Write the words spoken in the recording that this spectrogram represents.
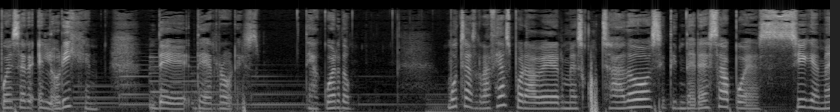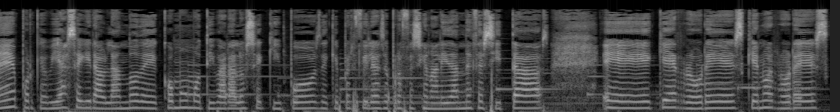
puede ser el origen de, de errores, ¿de acuerdo? Muchas gracias por haberme escuchado. Si te interesa, pues sígueme porque voy a seguir hablando de cómo motivar a los equipos, de qué perfiles de profesionalidad necesitas, eh, qué errores, qué no errores,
